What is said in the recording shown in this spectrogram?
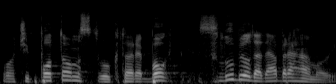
voči potomstvu, ktoré Boh slúbil dať Abrahamovi,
